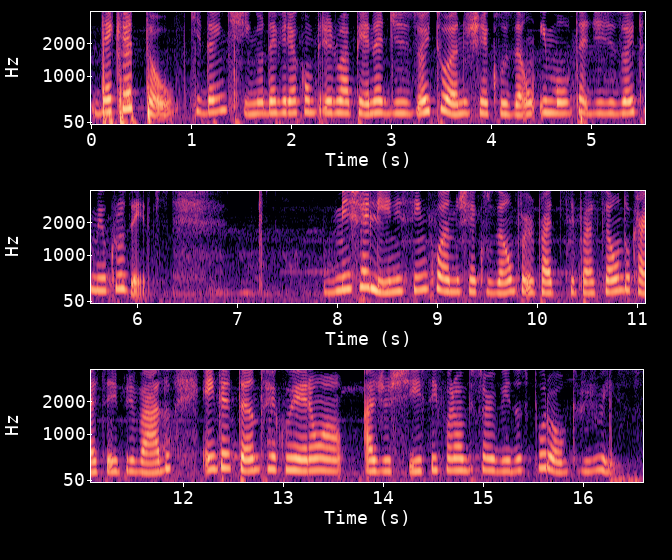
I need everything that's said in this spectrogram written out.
decretou que Dantinho deveria cumprir uma pena de 18 anos de reclusão e multa de 18 mil cruzeiros. Micheline, cinco anos de reclusão por participação do cárcere privado, entretanto, recorreram à justiça e foram absorvidos por outro juiz.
